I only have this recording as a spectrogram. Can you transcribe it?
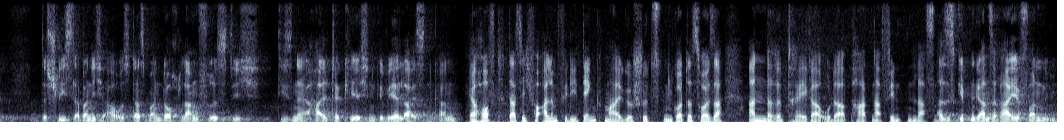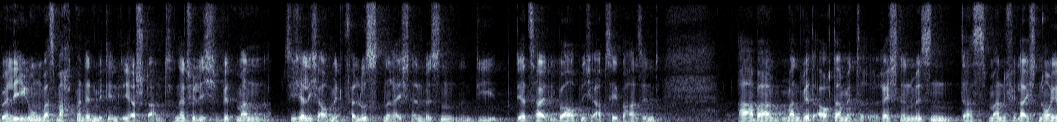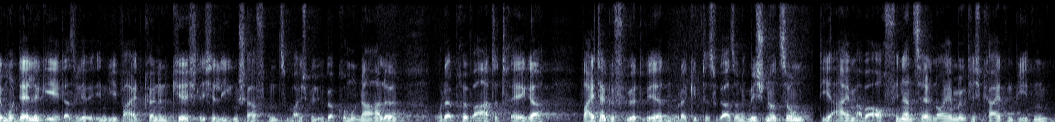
Das schließt aber nicht aus, dass man doch langfristig diesen Erhalt der Kirchen gewährleisten kann. Er hofft, dass sich vor allem für die denkmalgeschützten Gotteshäuser andere Träger oder Partner finden lassen. Also es gibt eine ganze Reihe von Überlegungen, was macht man denn mit dem Leerstand? Natürlich wird man sicherlich auch mit Verlusten rechnen müssen, die derzeit überhaupt nicht absehbar sind. Aber man wird auch damit rechnen müssen, dass man vielleicht neue Modelle geht. Also inwieweit können kirchliche Liegenschaften zum Beispiel über kommunale oder private Träger weitergeführt werden oder gibt es sogar so eine Mischnutzung, die einem aber auch finanziell neue Möglichkeiten bieten,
